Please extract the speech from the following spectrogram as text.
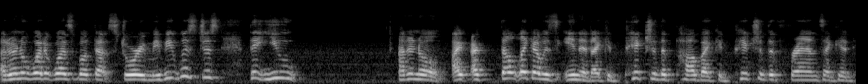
I don't know what it was about that story. Maybe it was just that you, I don't know. I, I felt like I was in it. I could picture the pub. I could picture the friends. I could,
